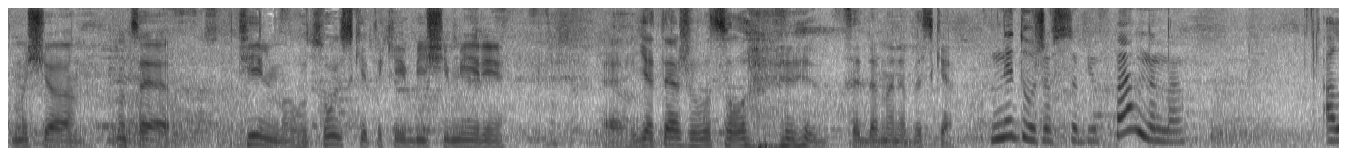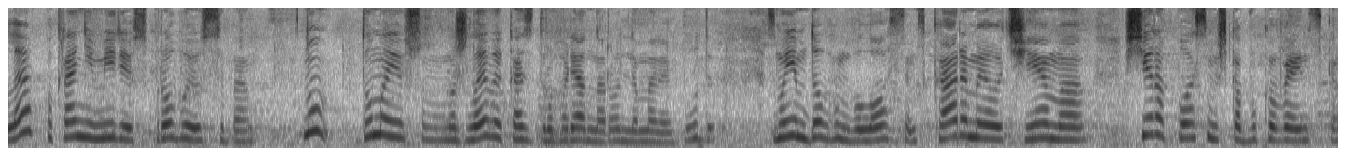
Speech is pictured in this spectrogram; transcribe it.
тому що ну, це фільм гуцульський, такий в більшій мірі. Е, Я теж гуцул, це для мене близьке. Не дуже в собі впевнена, але, по крайній мірі, спробую себе. Ну, думаю, що можливо якась другорядна роль для мене буде. З моїм довгим волоссям, з карими очима, щира посмішка буковинська.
